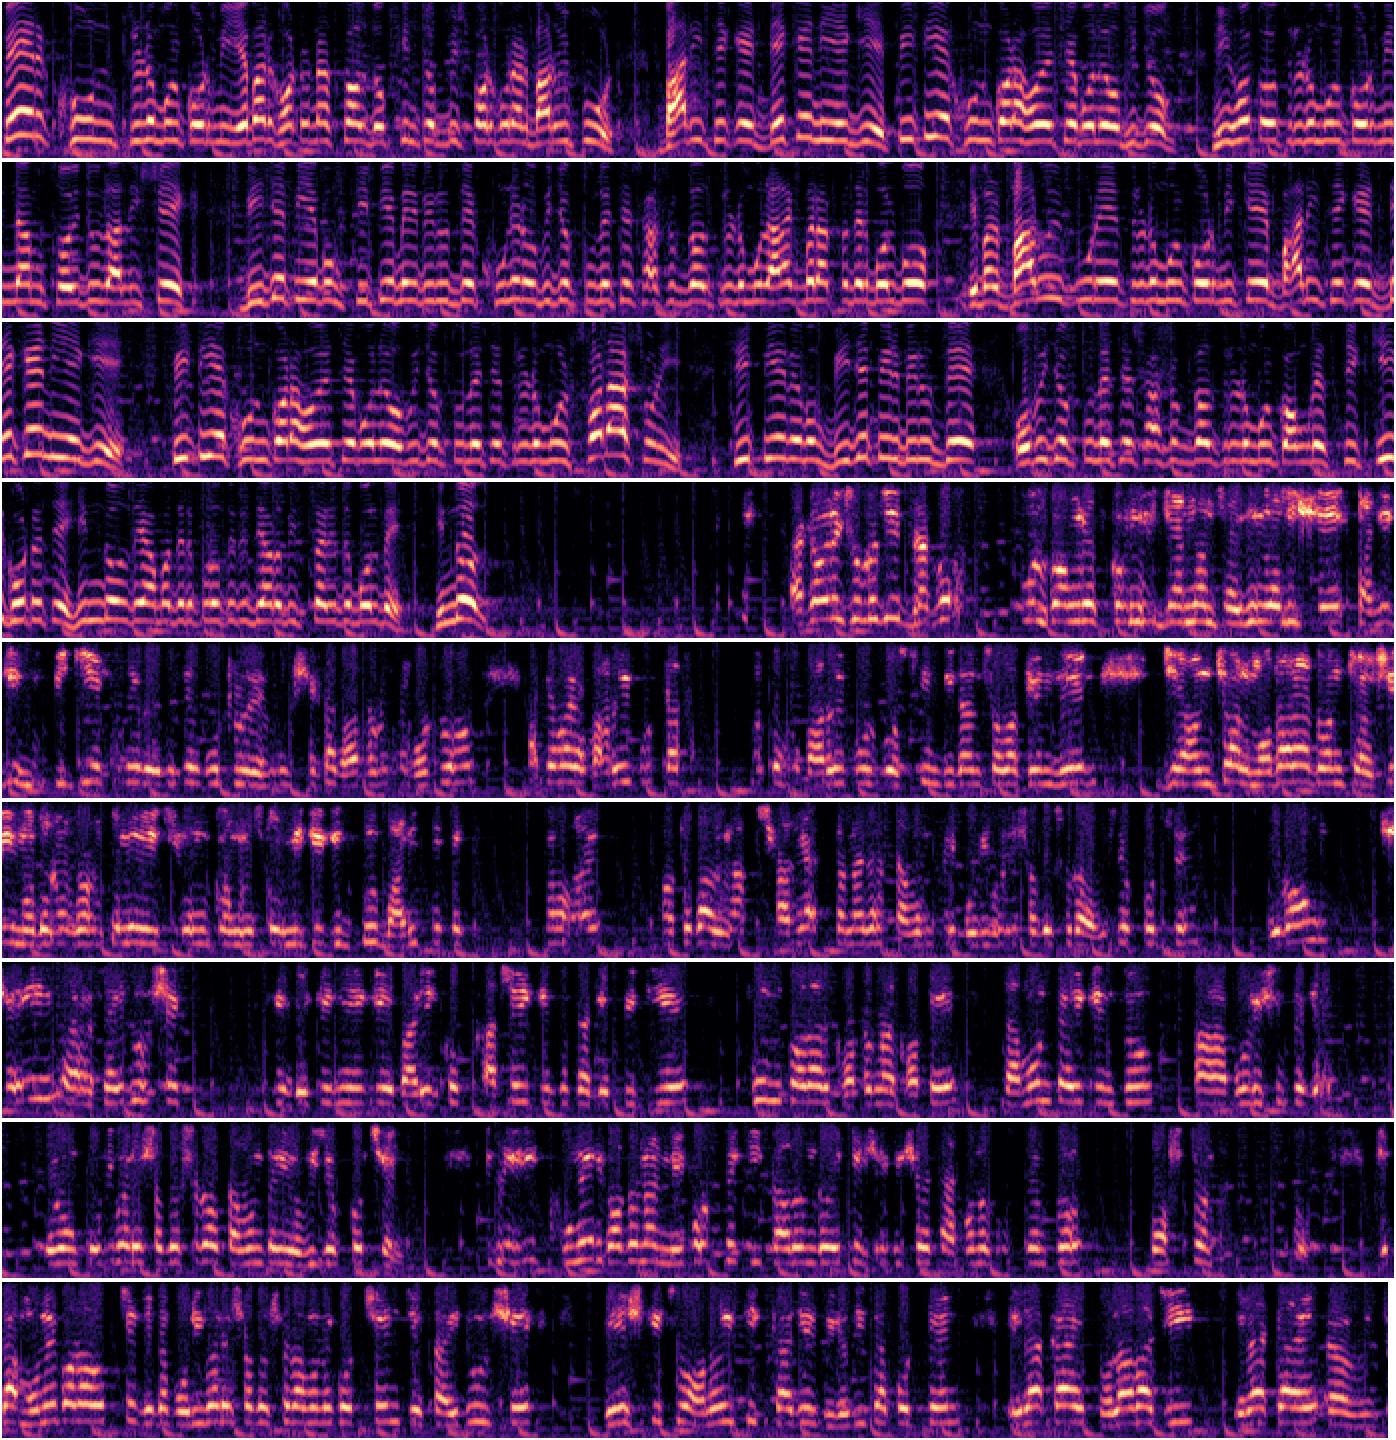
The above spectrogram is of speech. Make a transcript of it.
ফের খুন তৃণমূল কর্মী। এবার ঘটনাস্থল দক্ষিণ চব্বিশ পরগনার বারুইপুর। বাড়ি থেকে ডেকে নিয়ে গিয়ে পিটিয়ে খুন করা হয়েছে বলে অভিযোগ। নিহত তৃণমূল কর্মীর নাম সৈদুল আলী শেখ। বিজেপি এবং সিপিএম এর বিরুদ্ধে খুনের অভিযোগ তুলেছে শাসক দল তৃণমূল। আরেকবার আপনাদের বলব, এবার বারুইপুরে তৃণমূল কর্মীকে বাড়ি থেকে ডেকে নিয়ে গিয়ে পিটিয়ে খুন করা হয়েছে বলে অভিযোগ তুলেছে তৃণমূল। সরাসরি সিপিএম এবং বিজেপির বিরুদ্ধে অভিযোগ তুলেছে শাসক দল তৃণমূল কংগ্রেস ঠিক কি ঘটেছে? হিন্দোল দে আমাদের প্রতিনিধি আরও বিস্তারিত বলবে। হিন্দোল! একেবারে শুভজিৎ, দেখো, তৃণমূল কংগ্রেস কর্মী যার নাম সাইদুল আলী শেখ তাকে কিন্তু পিটিয়ে করে অভিযোগ উঠল এবং সেটা ঘটনাটা ঘটলো একেবারে বারুইপুর বারুইপুর পশ্চিম বিধানসভা কেন্দ্রের যে অঞ্চল মদারাট অঞ্চল, সেই মদারাট অঞ্চলে এই তৃণমূল কংগ্রেস কর্মীকে কিন্তু বাড়ি থেকে হয়। গতকাল রাত সাড়ে আটটা নাগাদ তেমনটাই পরিবারের সদস্যরা অভিযোগ করছেন এবং সেই সাইদুল শেখকে ডেকে নিয়ে গিয়ে বাড়ির খুব কাছেই কিন্তু তাকে পিটিয়ে খুন করার ঘটনা ঘটে। তেমনটাই কিন্তু পুলিশ সূত্রে এবং পরিবারের সদস্যরাও তেমনটাই অভিযোগ করছেন। কিন্তু এই খুনের ঘটনার নেপথ্যে কি কারণ রয়েছে সে বিষয়টা এখনও পর্যন্ত স্পষ্ট না। যেটা মনে করা হচ্ছে, যেটা পরিবারের সদস্যরা মনে করছেন, যে সাইদুল শেখ বেশ কিছু অনৈতিক কাজের বিরোধিতা করতেন। এলাকায় তোলাবাজি, এলাকায়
